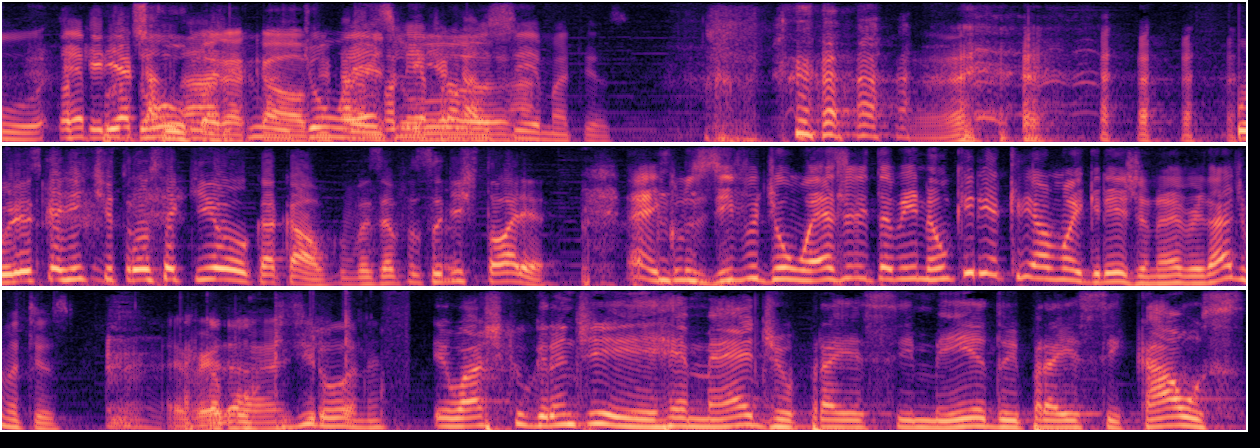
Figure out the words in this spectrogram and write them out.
VIII Só é queria pro Douglas, casar. que o John Desculpa, Wesley é pra Cacau, você, Matheus. Por isso que a gente te trouxe aqui, ô Cacau, que você é professor de história. É, inclusive o John Wesley também não queria criar uma igreja, não é verdade, Matheus? É Acabou verdade. que virou, né? Eu acho que o grande remédio para esse medo e para esse caos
